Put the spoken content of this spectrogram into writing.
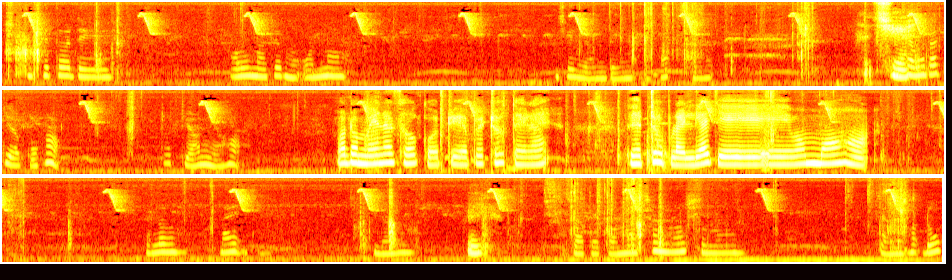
không phải tôi để ở luôn mà cho một uốn nó chơi nhận tiền mà bắt sáng chè. Sao đó chè của họ. Đó chè nhỉ họ. Bắt đầu mẹ nó thở cổ trẻ bé trước tay lại bé trước lại lẽ chị mó mó họ Ừ. giờ thì có một chân nó chỉ mà chẳng họ đốt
